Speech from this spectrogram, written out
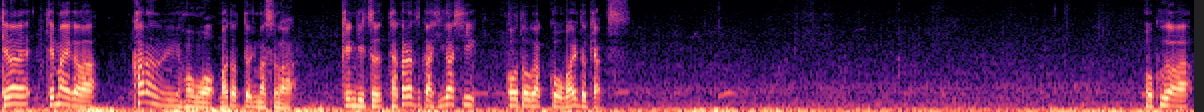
手手前側カラーのユニフォームをまとっておりますのが県立宝塚東高等学校ワイルドキャッツ。奥側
